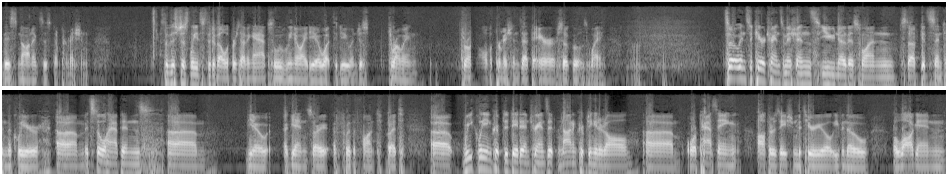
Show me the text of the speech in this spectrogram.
this non-existent permission. So this just leads to developers having absolutely no idea what to do and just throwing throwing all the permissions at the error so it goes away. So insecure transmissions, you know this one, stuff gets sent in the clear. Um, it still happens. Um, you know, again, sorry for the font, but uh, weakly encrypted data in transit, not encrypting it at all, um, or passing authorization material even though the login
